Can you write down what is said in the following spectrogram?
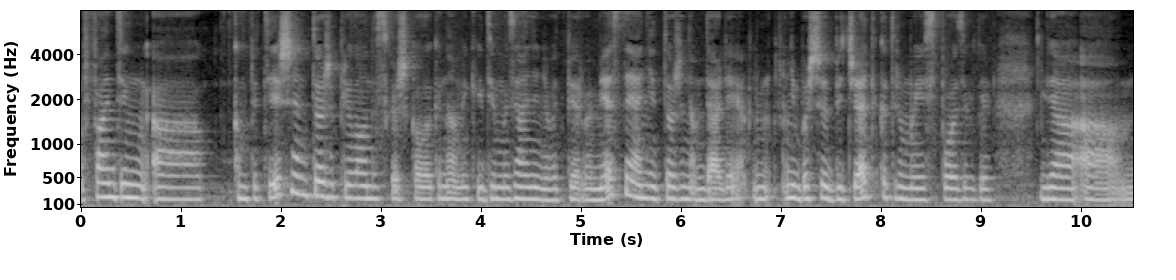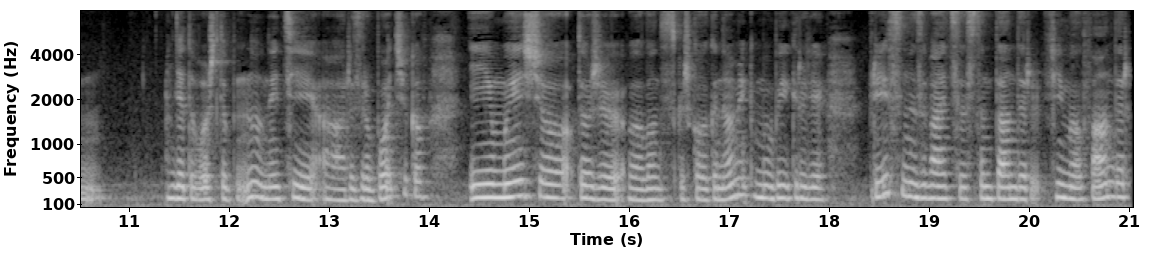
фандинг competition, тоже при Лондонской школе экономики, где мы заняли вот первое место, и они тоже нам дали небольшой бюджет, который мы использовали для, для того, чтобы ну, найти а, разработчиков. И мы еще тоже в Лондонской школе экономики мы выиграли приз, называется Santander Female Founder,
